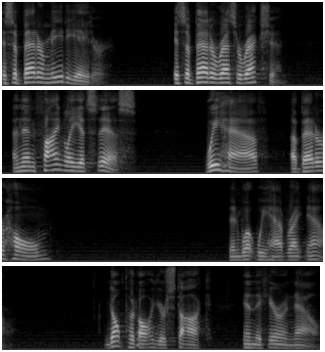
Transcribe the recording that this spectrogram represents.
It's a better mediator. It's a better resurrection. And then finally, it's this we have a better home than what we have right now. Don't put all your stock in the here and now,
